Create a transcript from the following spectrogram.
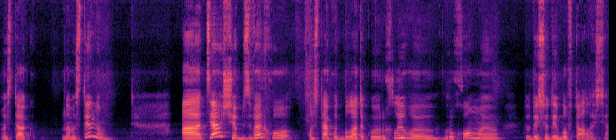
ось так намистину, а ця, щоб зверху ось так от була такою рухливою, рухомою, туди-сюди бовталася.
